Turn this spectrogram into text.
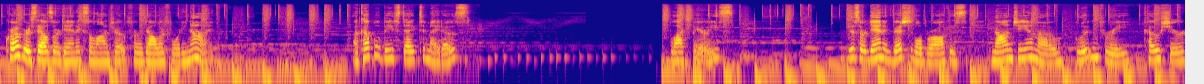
Kroger sells organic cilantro for $1.49. A couple beefsteak tomatoes, blackberries. This organic vegetable broth is non-GMO, gluten-free, kosher,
